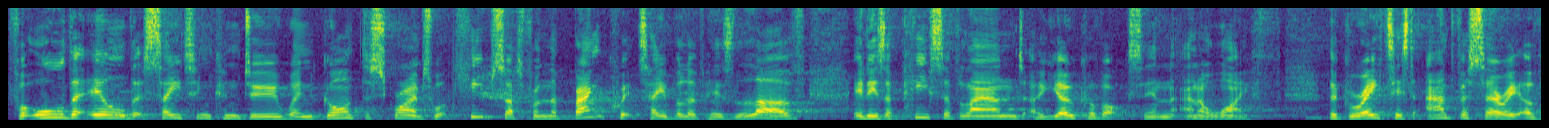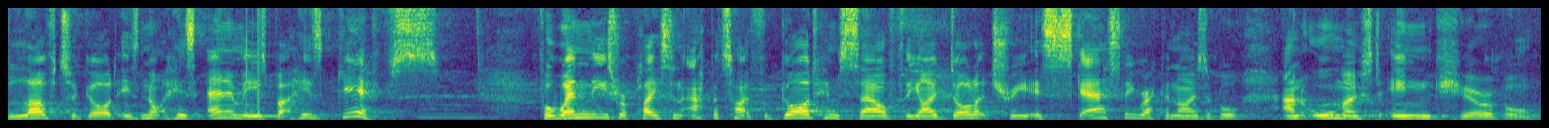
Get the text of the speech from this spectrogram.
For all the ill that Satan can do, when God describes what keeps us from the banquet table of his love, it is a piece of land, a yoke of oxen, and a wife. The greatest adversary of love to God is not his enemies, but his gifts. For when these replace an appetite for God himself, the idolatry is scarcely recognizable and almost incurable.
